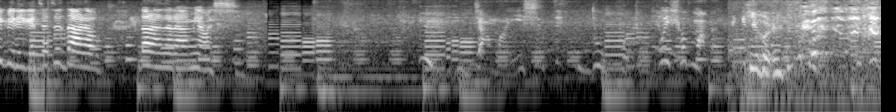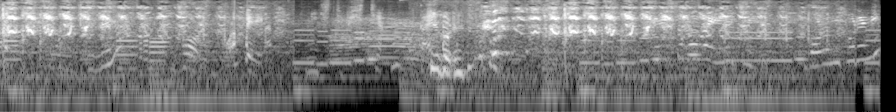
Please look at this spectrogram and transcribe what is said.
থেকেই বেরিয়ে গেছে। আচ্ছা দাঁড়াও দাঁড়া দাঁড়া আমি আসছি। জামাই এসেছে ওই সব মাথার কি করে মিষ্টি মিষ্টি গরম করে নি।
